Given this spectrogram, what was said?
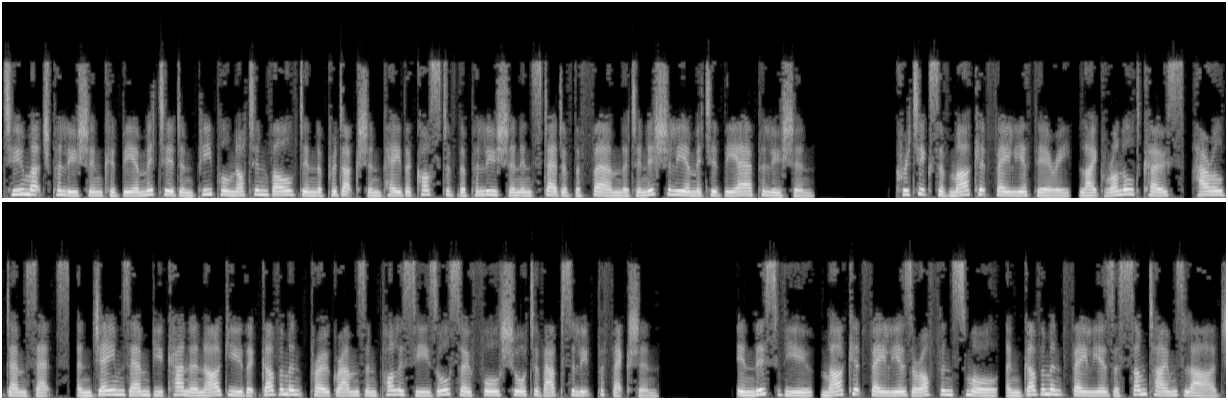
too much pollution could be emitted and people not involved in the production pay the cost of the pollution instead of the firm that initially emitted the air pollution. Critics of market failure theory, like Ronald Coase, Harold Demsetz, and James M. Buchanan argue that government programs and policies also fall short of absolute perfection. In this view, market failures are often small, and government failures are sometimes large.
